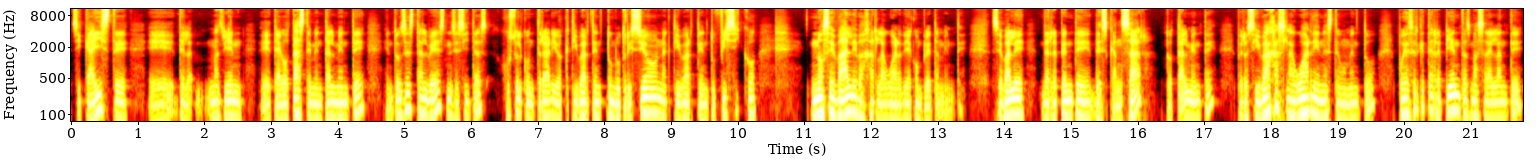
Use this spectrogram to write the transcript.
Si caíste, eh, más bien eh, te agotaste mentalmente, entonces tal vez necesitas justo el contrario, activarte en tu nutrición, activarte en tu físico. No se vale bajar la guardia completamente. Se vale de repente descansar totalmente, pero si bajas la guardia en este momento, puede ser que te arrepientas más adelante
